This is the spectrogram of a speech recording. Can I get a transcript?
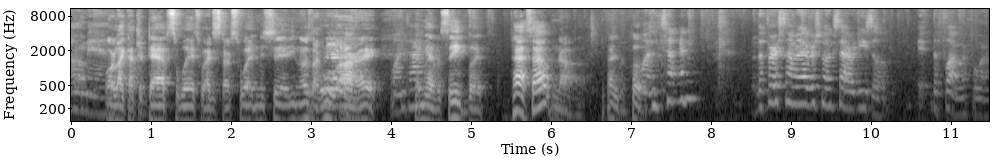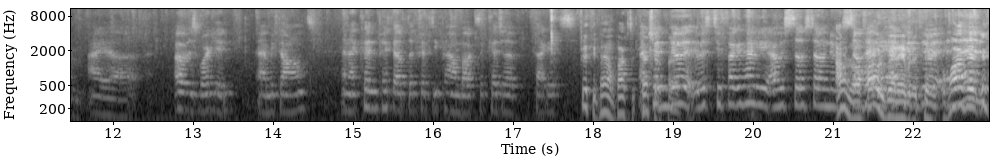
Oh uh, man. Or like got the dab sweats where I just start sweating and shit. You know, it's like, ooh, Yeah. all right, One time. let me have a seat. But pass out? Nah, not even close. One time, the first time I ever smoked sour diesel, it, the flower form. I uh, I was working at McDonald's and I couldn't pick up the fifty pound box of ketchup packets. Fifty pound box of ketchup I couldn't do it. It was too fucking heavy. I was so stoned. It I don't know so if I would've been able to pick- it. why And then,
